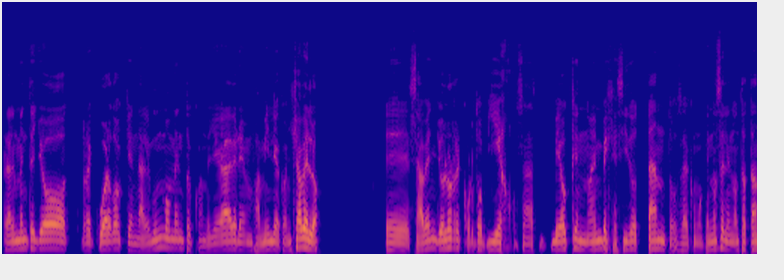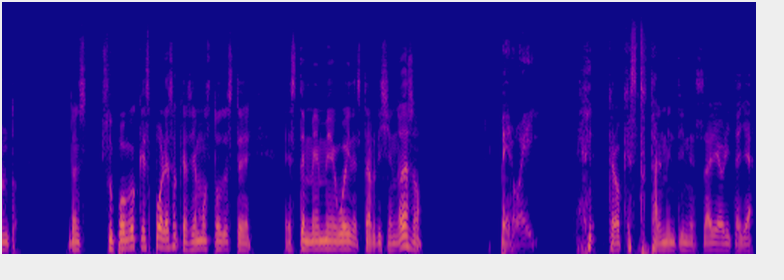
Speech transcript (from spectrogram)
Realmente yo recuerdo que en algún momento cuando llegué a ver en familia con Chabelo, eh, ¿saben? Yo lo recuerdo viejo, o sea, veo que no ha envejecido tanto, o sea, como que no se le nota tanto. Entonces, supongo que es por eso que hacíamos todo este, este meme, güey, de estar diciendo eso. Pero, hey, creo que es totalmente innecesario ahorita ya.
